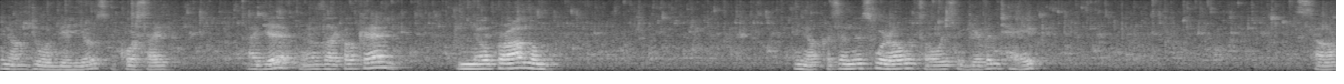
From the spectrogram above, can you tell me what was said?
you know, doing videos. Of course, I, I did it, and I was like, okay, no problem. You know, because in this world, it's always a give and take. So,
